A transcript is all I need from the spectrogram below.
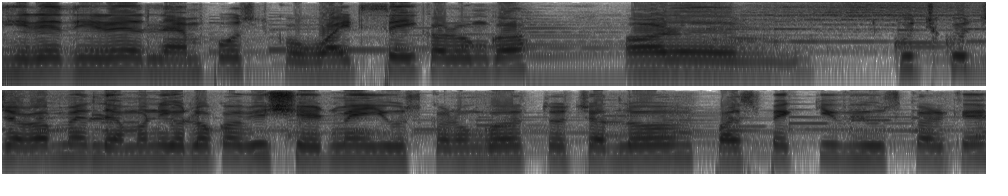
धीरे धीरे लैम्प पोस्ट को वाइट से ही करूँगा। और कुछ कुछ जगह में लेमन येलो का भी शेड में यूज़ करूँगा। तो चलो पर्सपेक्टिव यूज़ करके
